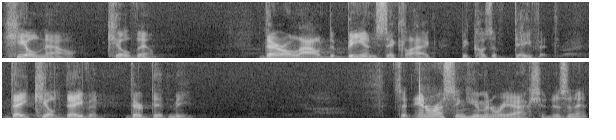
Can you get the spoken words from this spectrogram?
He'll now kill them. They're allowed to be in Ziklag because of David. They killed David, they're dead meat. It's an interesting human reaction, isn't it?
